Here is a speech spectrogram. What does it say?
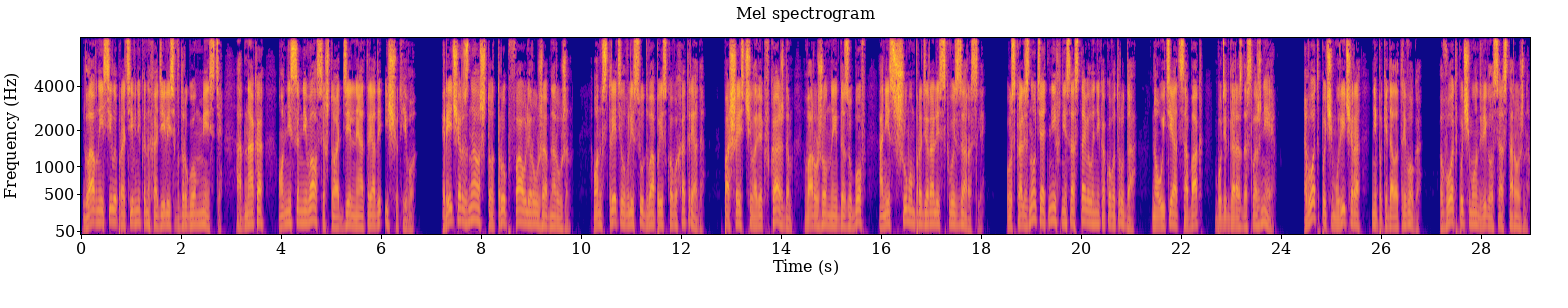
Главные силы противника находились в другом месте, однако он не сомневался, что отдельные отряды ищут его. Ричард знал, что труп Фаулера уже обнаружен. Он встретил в лесу два поисковых отряда. По шесть человек в каждом, вооруженные до зубов, они с шумом продирались сквозь заросли. Ускользнуть от них не составило никакого труда, но уйти от собак будет гораздо сложнее. Вот почему Ричера не покидала тревога. Вот почему он двигался осторожно.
